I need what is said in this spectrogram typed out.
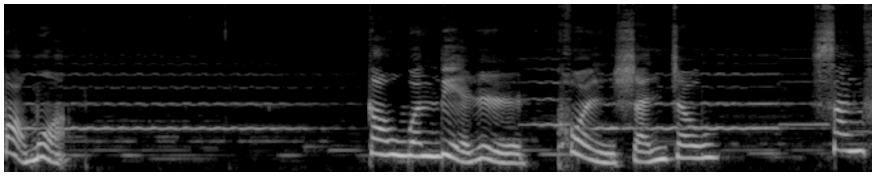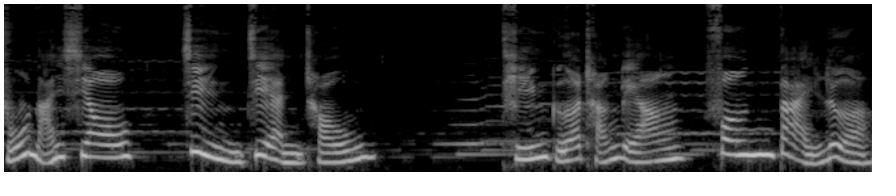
鲍默。高温烈日困神州，三伏难消。尽见愁，亭阁乘凉风带热，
